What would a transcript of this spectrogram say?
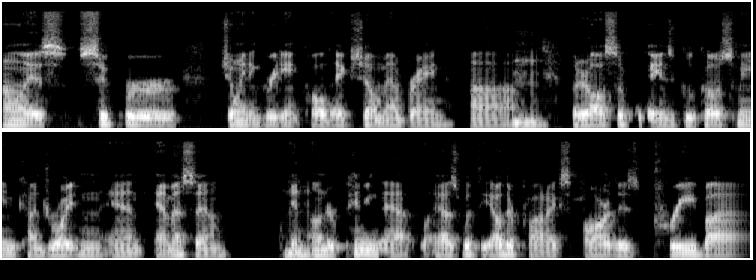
only this super joint ingredient called eggshell membrane, um, mm-hmm. but it also contains glucosamine, chondroitin, and MSM. Mm-hmm. And underpinning that, as with the other products, are these prebiotics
